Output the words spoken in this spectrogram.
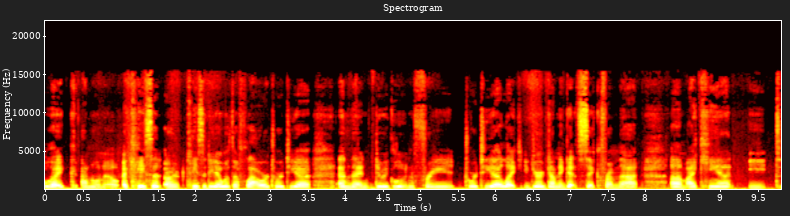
like I don't know a quesad a quesadilla with a flour tortilla and then do a gluten free tortilla, like you're gonna get sick from that. Um, I can't eat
